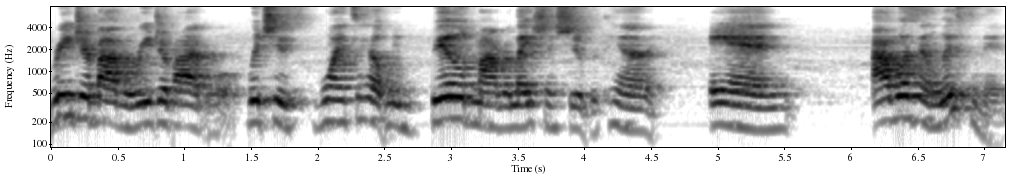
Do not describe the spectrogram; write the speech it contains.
read your Bible, read your Bible, which is going to help me build my relationship with Him. And I wasn't listening.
